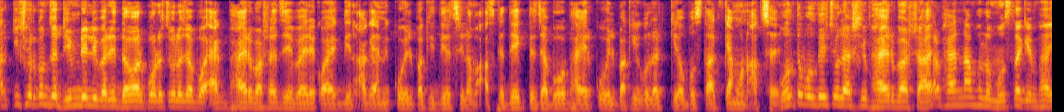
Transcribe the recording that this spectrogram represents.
আর কিশোরগঞ্জে ডিম ডেলিভারি দেওয়ার পরে চলে যাব এক ভাইয়ের বাসায়, যে বাইরে কয়েকদিন আগে আমি কোয়েল পাখি দিয়েছিলাম। আজকে দেখতে যাব ভাইয়ের কোয়েল পাখিগুলোর কি অবস্থা, কেমন আছে। বলতে বলতেই চলে আসি ভাইয়ের বাসায়। ভাইয়ের নাম হলো মুস্তাকিম ভাই,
